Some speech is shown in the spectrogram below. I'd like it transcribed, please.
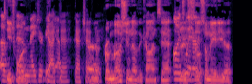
of Each the one. major video. Gotcha. Gotcha. Uh, promotion of the content on through Twitter. social media.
